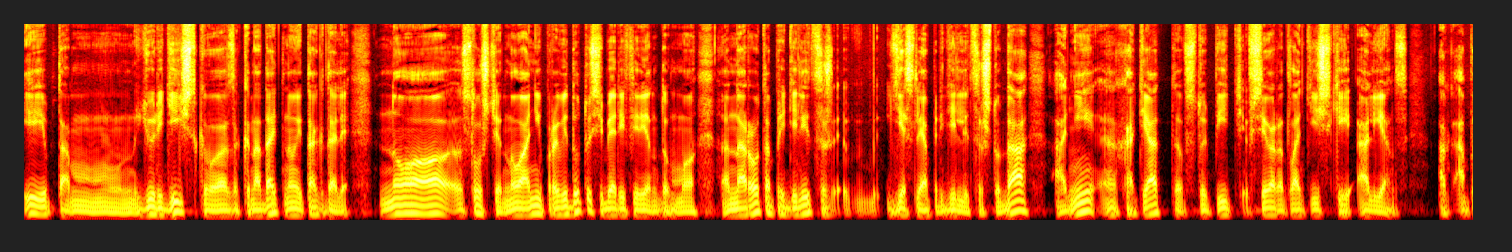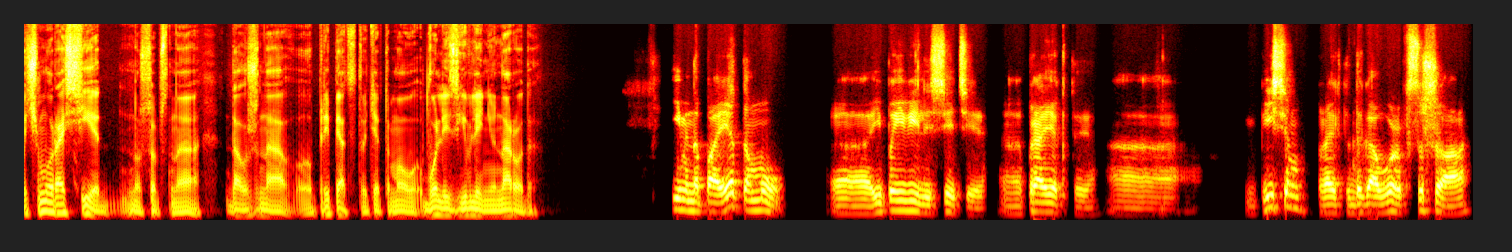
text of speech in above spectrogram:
и там юридического, законодательного и так далее. Но, слушайте, ну, они проведут у себя референдум, народ определится, если определиться, что да, они э, хотят вступить в Североатлантический альянс. А, а почему Россия, ну, собственно, должна э, препятствовать этому волеизъявлению народа? Именно поэтому э, и появились эти э, проекты э, писем, проекты договоров в США,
